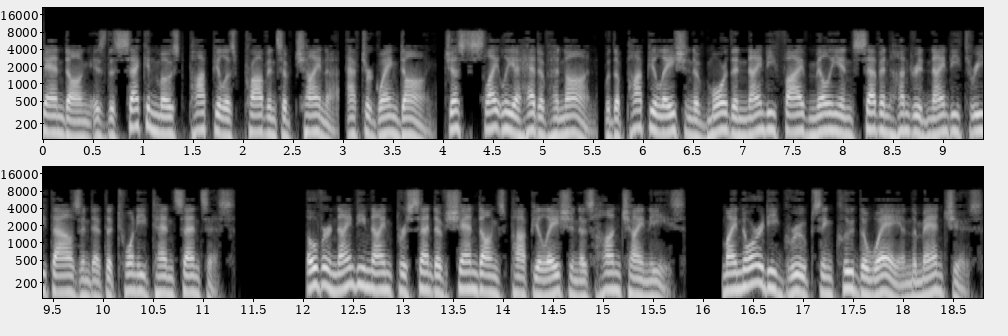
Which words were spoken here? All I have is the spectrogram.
Shandong is the second most populous province of China, after Guangdong, just slightly ahead of Henan, with a population of more than 95,793,000 at the 2010 census. Over 99% of Shandong's population is Han Chinese. Minority groups include the Hui and the Manchus.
